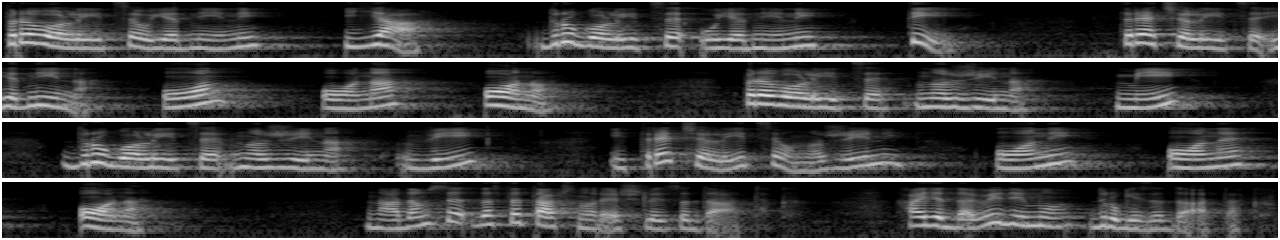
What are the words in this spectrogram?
Prvo lice u jednini ja, drugo lice u jednini ti, treće lice jednina on, ona, ono. Prvo lice množina mi, drugo lice množina vi i treće lice u množini oni, one, ona. Nadam se da ste tačno rešili zadatak. Hajde da vidimo drugi zadatak.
